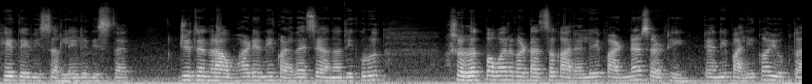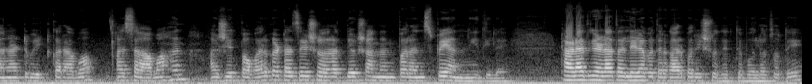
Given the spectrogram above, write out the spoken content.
हे ते विसरलेले दिसत आहेत जितेंद्र आव्हाड यांनी कळव्याचे अनधिकृत शरद पवार गटाचं कार्यालय पाडण्यासाठी त्यांनी पालिका आयुक्तांना ट्विट करावं असं आवाहन अजित पवार गटाचे शहर अध्यक्ष आनंद परांजपे यांनी दिले ठाण्यात घेण्यात आलेल्या पत्रकार परिषदेत ते बोलत होते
